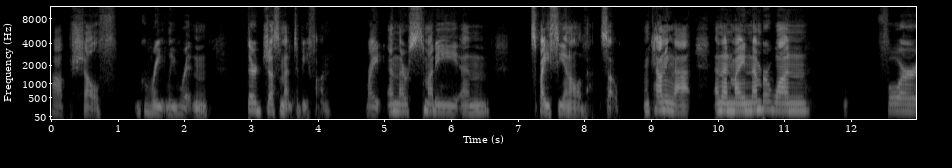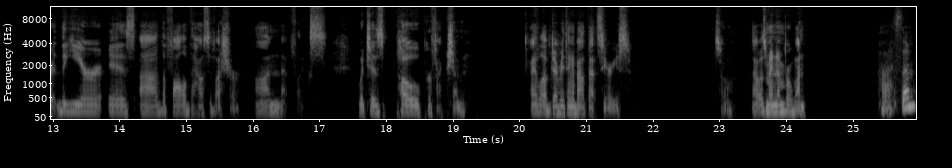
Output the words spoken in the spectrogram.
top shelf greatly written. They're just meant to be fun, right? And they're smutty and spicy and all of that. So, I'm counting that. And then my number one for the year is uh, The Fall of the House of Usher on Netflix, which is Poe perfection. I loved everything about that series. So that was my number one. Awesome.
